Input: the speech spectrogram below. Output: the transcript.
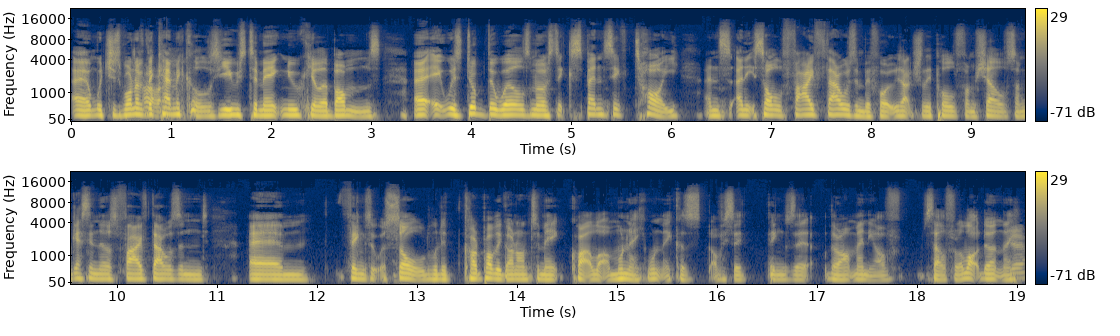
uh, which is one of the Oh, chemicals used to make nuclear bombs. Uh, it was dubbed the world's most expensive toy, and and it sold five thousand before it was actually pulled from shelves. So I'm guessing those five thousand um, things that were sold would have probably gone on to make quite a lot of money, wouldn't they? Because obviously things that there aren't many of sell for a lot, don't they? Yeah.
